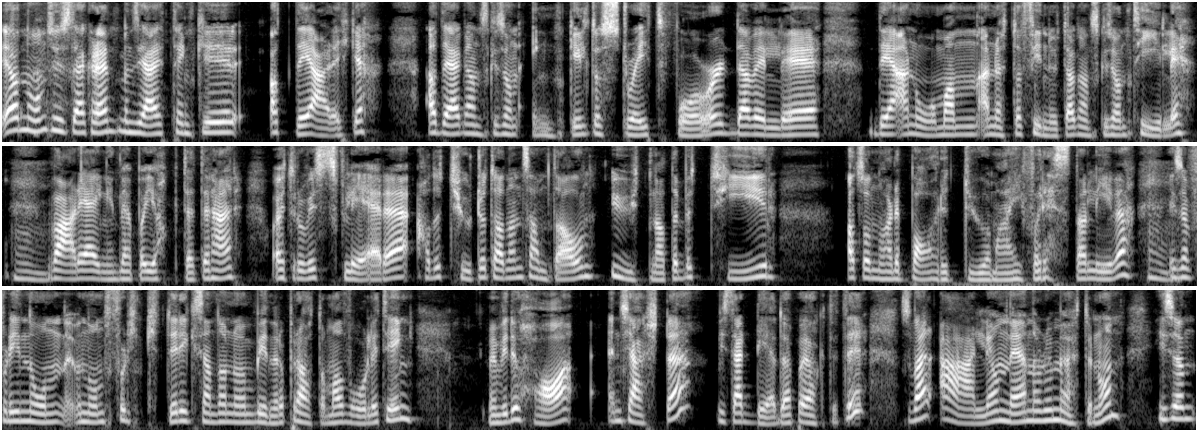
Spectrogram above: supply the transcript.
ja noen syns det er kleint, mens jeg tenker at det er det ikke. At det er ganske sånn enkelt og straight forward. Det er veldig Det er noe man er nødt til å finne ut av ganske sånn tidlig. Hva er det jeg egentlig er på jakt etter her? Og jeg tror hvis flere hadde turt å ta den samtalen uten at det betyr at sånn, nå er det bare du og meg for resten av livet. Liksom, fordi noen, noen flykter, ikke sant, og noen begynner å prate om alvorlige ting. Men vil du ha en kjæreste, hvis det er det du er på jakt etter, så vær ærlig om det når du møter noen. I sånn,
